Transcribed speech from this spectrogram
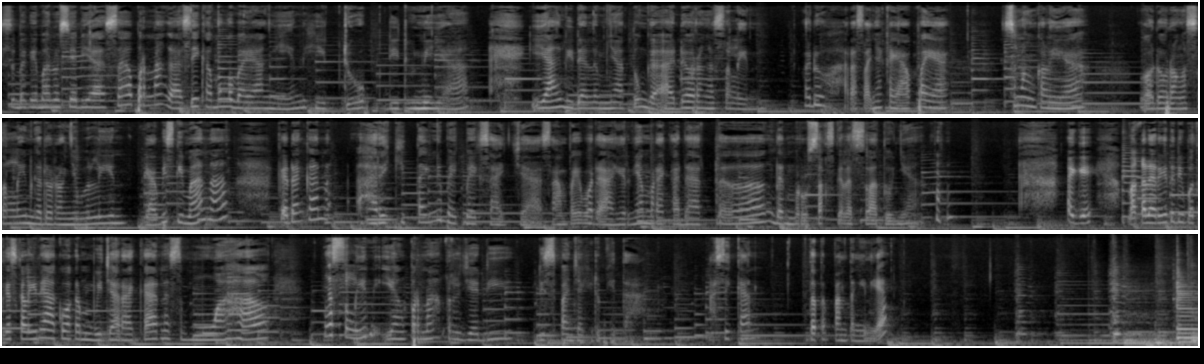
sebagai manusia biasa Pernah gak sih kamu ngebayangin hidup di dunia Yang di dalamnya tuh gak ada orang ngeselin? Waduh rasanya kayak apa ya? Seneng kali ya. Gak ada orang ngeselin, gak ada orang nyebelin. Ya habis gimana? Kadang kan hari kita ini baik-baik saja Sampai pada akhirnya mereka datang dan merusak segala sesuatunya Oke, maka dari itu di podcast kali ini aku akan membicarakan semua hal ngeselin yang pernah terjadi di sepanjang hidup kita. Asik kan? Tetap pantengin ya. thank you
